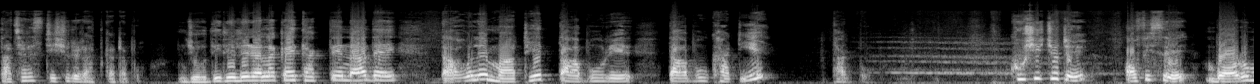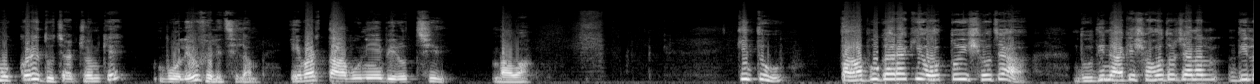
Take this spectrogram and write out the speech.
তাছাড়া স্টেশনে রাত কাটাবো। যদি রেলের এলাকায় থাকতে না দেয়, তাহলে মাঠে তাঁবুরে তাঁবু খাটিয়ে থাকব। খুশির চোটে অফিসে বড় মুখ করে দু চারজনকে বলেও ফেলেছিলাম, এবার তাঁবু নিয়ে বেরোচ্ছি, বাবা। কিন্তু তাঁবু গাড়া কি অতই সোজা? দুদিন আগে সহদর জানাল দিল,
